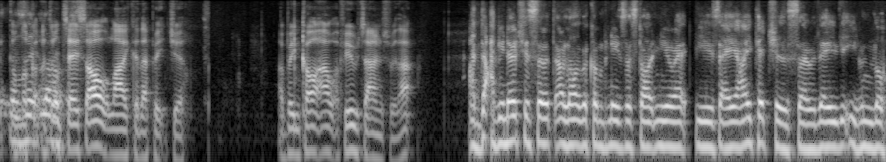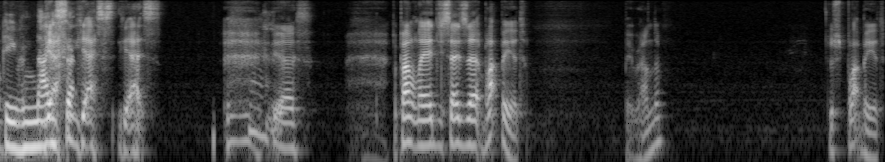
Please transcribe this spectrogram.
taste don't look, it it don't taste all like that picture. I've been caught out a few times with that. And have you noticed that a lot of the companies are starting to use AI pictures, so they even look even nicer? Yeah, yes, yes, yes. Apparently, Edgy says uh, Blackbeard. Bit random. Just Blackbeard.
